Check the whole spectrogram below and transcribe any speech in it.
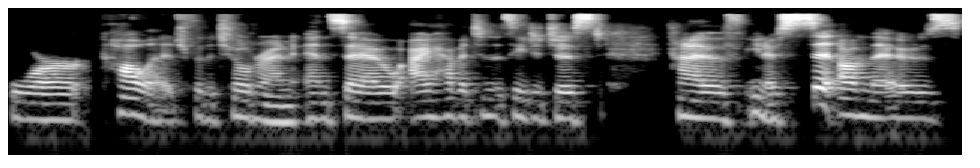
or college for the children. And so I have a tendency to just kind of, you know, sit on those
